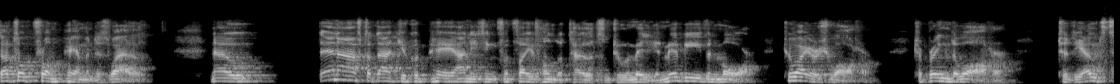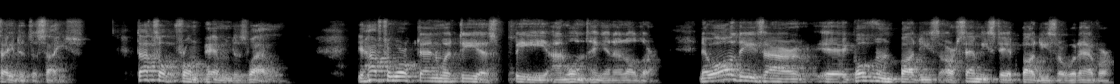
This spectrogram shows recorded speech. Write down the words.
That's upfront payment as well. Now, then after that, you could pay anything from 500,000 to a million, maybe even more, to Irish Water to bring the water to the outside of the site. That's upfront payment as well. You have to work then with ESB and one thing and another. Now, all these are uh, government bodies or semi state bodies or whatever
